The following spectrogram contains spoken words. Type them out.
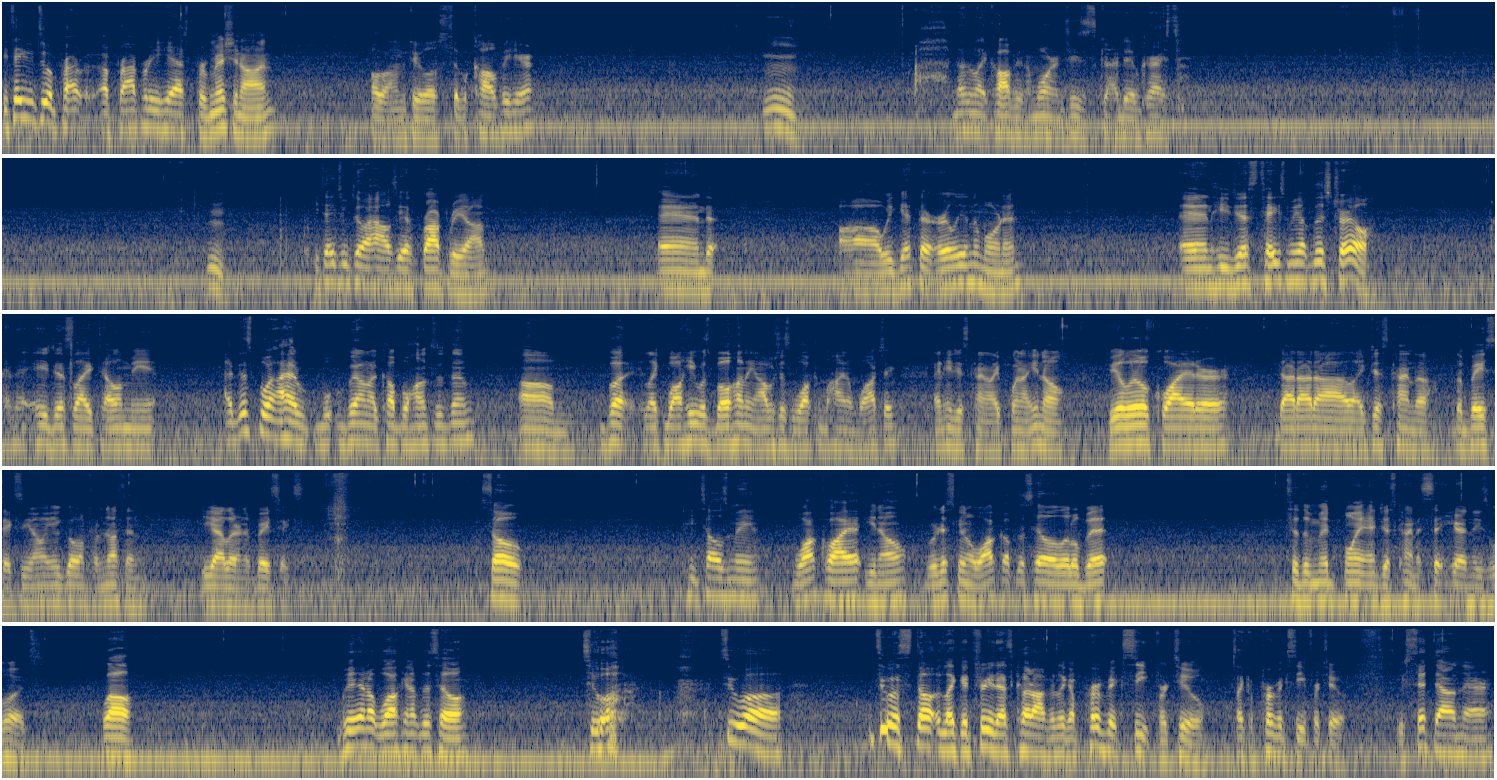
he takes me to a, pro- a property he has permission on. Hold on, let me take a little sip of coffee here. Mmm. nothing like coffee in the morning. Jesus goddamn Christ. Mm. He takes me to a house he has property on. And uh, we get there early in the morning. And he just takes me up this trail and he just like telling me. At this point, I had been on a couple hunts with him, um, but like while he was bow hunting, I was just walking behind him watching, and he just kind of like point out, you know, be a little quieter, da da da, like just kind of the basics. You know, you're going from nothing, you gotta learn the basics. So he tells me, walk quiet. You know, we're just gonna walk up this hill a little bit to the midpoint and just kind of sit here in these woods. Well, we end up walking up this hill to a to a to a stone like a tree that's cut off. It's like a perfect seat for two. It's like a perfect seat for two. We sit down there.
